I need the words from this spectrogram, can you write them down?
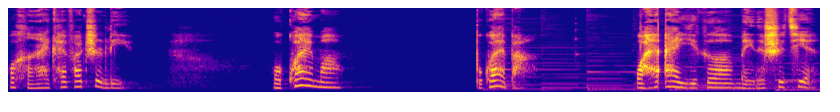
我很爱开发智力，我怪吗？不怪吧，我还爱一个美的世界，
